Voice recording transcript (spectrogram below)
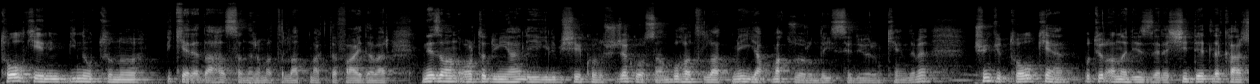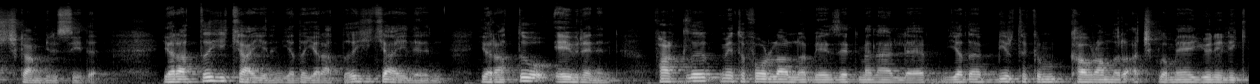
Tolkien'in bir notunu bir kere daha sanırım hatırlatmakta fayda var. Ne zaman Orta Dünya ile ilgili bir şey konuşacak olsam bu hatırlatmayı yapmak zorunda hissediyorum kendime. Çünkü Tolkien bu tür analizlere şiddetle karşı çıkan birisiydi. Yarattığı hikayenin ya da yarattığı hikayelerin, yarattığı o evrenin farklı metaforlarla, benzetmelerle ya da bir takım kavramları açıklamaya yönelik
